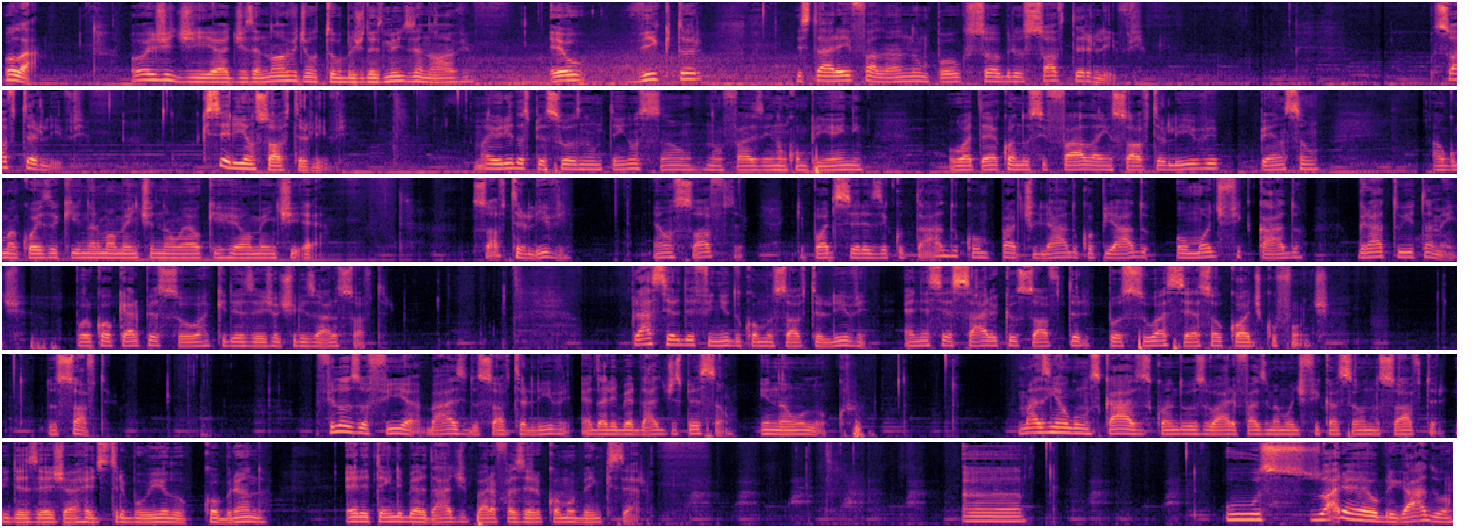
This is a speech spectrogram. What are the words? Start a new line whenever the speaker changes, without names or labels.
Olá, hoje, dia 19 de outubro de 2019, eu, Victor, estarei falando um pouco sobre o software livre. Software livre. O que seria um software livre? A maioria das pessoas não tem noção, não fazem, não compreendem, ou até quando se fala em software livre, pensam alguma coisa que normalmente não é o que realmente é. Software livre é um software que pode ser executado, compartilhado, copiado ou modificado gratuitamente por qualquer pessoa que deseja utilizar o software. Para ser definido como software livre, é necessário que o software possua acesso ao código-fonte do software. A filosofia base do software livre é da liberdade de expressão e não o lucro. Mas em alguns casos, quando o usuário faz uma modificação no software e deseja redistribuí-lo cobrando, ele tem liberdade para fazer como bem quiser. Uh, o usuário é obrigado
